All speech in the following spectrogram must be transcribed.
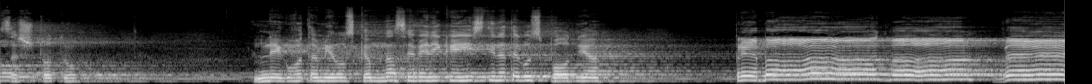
защото Неговата милост към нас е велика и истината Господня. Пребъдва вечно.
